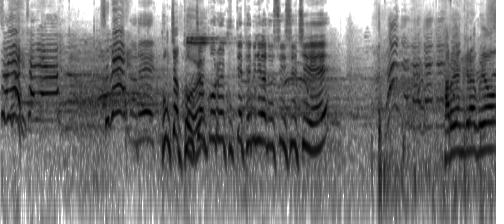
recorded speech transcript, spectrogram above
수비. 차려. 수비. 안에 동점골. 동점골을 국대 패밀리가 넣을 수 있을지. 바로 연결하고요.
